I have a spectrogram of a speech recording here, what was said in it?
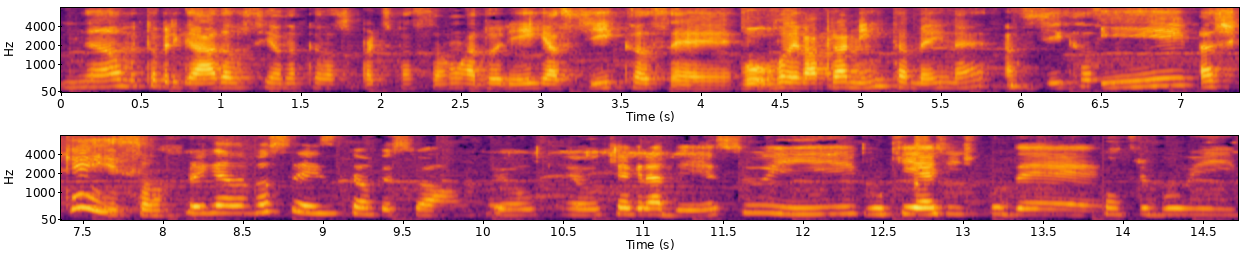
Não, muito obrigada, Luciana, pela sua participação. Adorei as dicas. É, vou, vou levar para mim também, né? As dicas. E acho que é isso. Obrigada a vocês, então, pessoal. Eu, eu que agradeço e o que a gente puder contribuir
